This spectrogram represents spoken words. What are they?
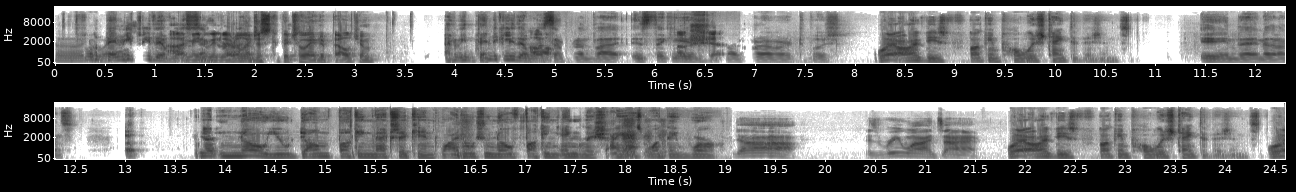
Uh, Well, technically there was. I mean, we literally just capitulated Belgium. I mean, technically there was Oh. some front, but it's taking Oh, like forever to push What are these fucking Polish tank divisions? in the Netherlands. No, no, you dumb fucking Mexican. Why don't you know fucking English? I asked what they were. Yeah, it's rewind time. What are these fucking Polish tank divisions? What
